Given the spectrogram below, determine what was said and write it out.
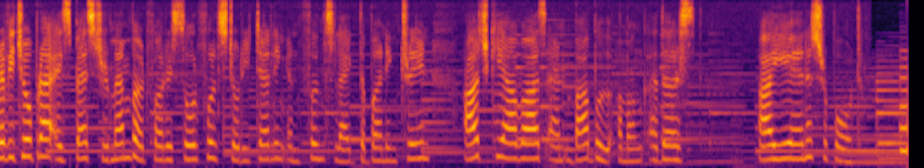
Ravi Chopra is best remembered for his soulful storytelling in films like The Burning Train, Aaj Ki Awaaz and Babul among others. IANS report.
